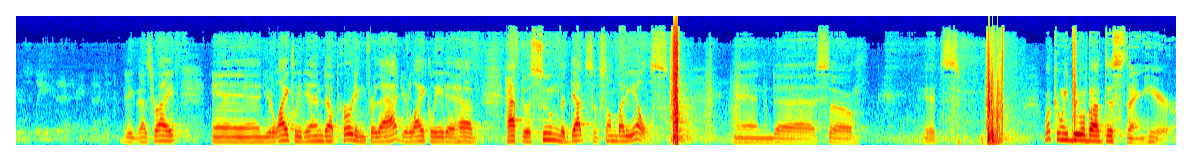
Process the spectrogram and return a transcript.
You're slave to that transaction. That's right. And you're likely to end up hurting for that. You're likely to have, have to assume the debts of somebody else. And uh, so it's what can we do about this thing here?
